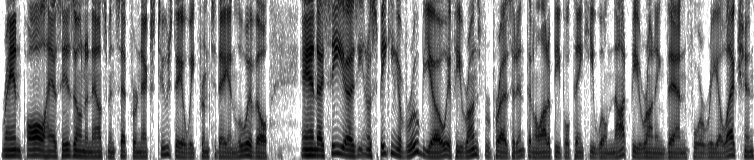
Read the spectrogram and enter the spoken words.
Rand Paul has his own announcement set for next Tuesday, a week from today in Louisville. And I see, uh, you know, speaking of Rubio, if he runs for president, then a lot of people think he will not be running then for reelection.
